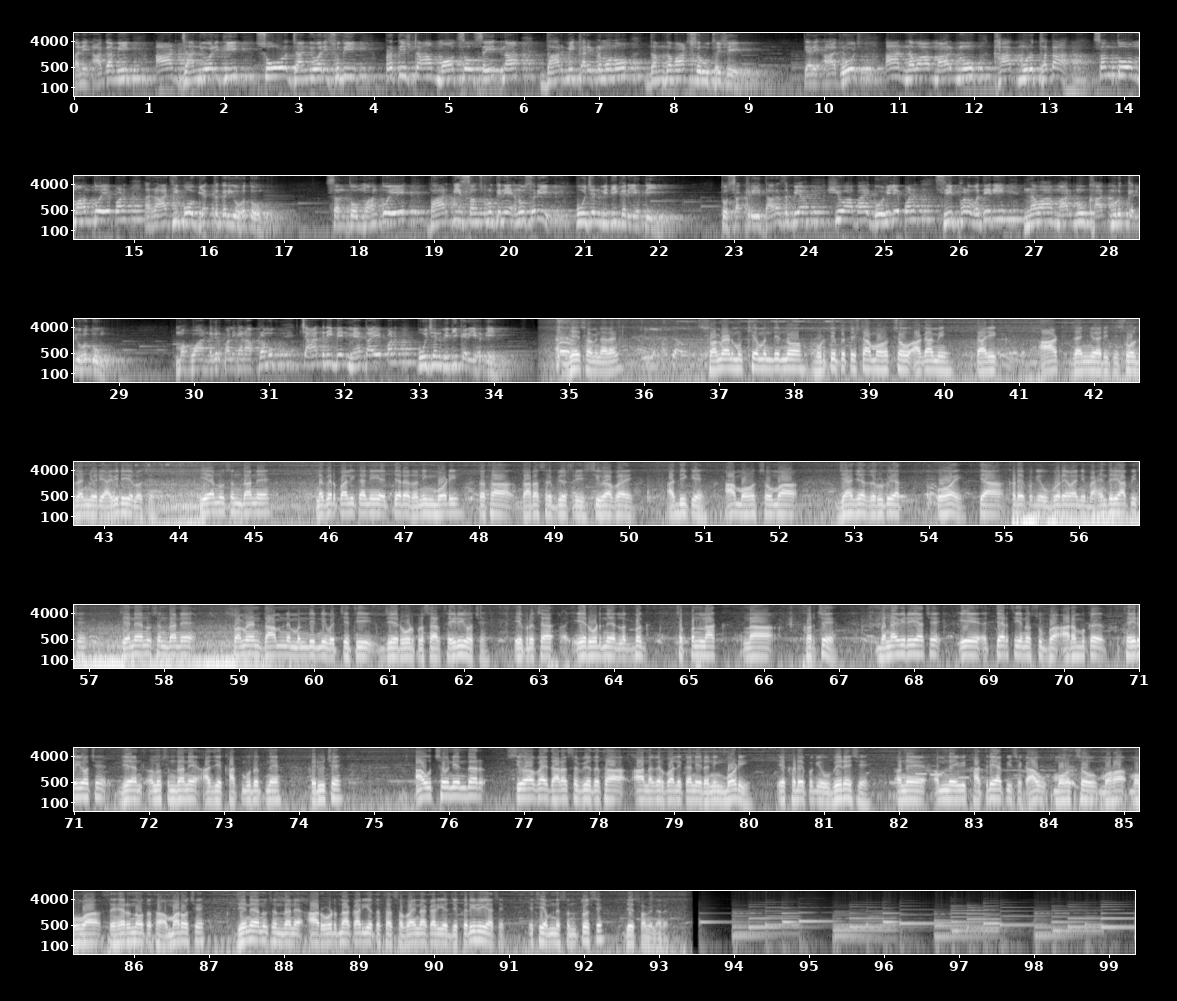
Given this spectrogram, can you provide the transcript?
અને આગામી આઠ જાન્યુઆરીથી સોળ જાન્યુઆરી સુધી પ્રતિષ્ઠા મહોત્સવ સહિતના ધાર્મિક કાર્યક્રમોનો ધમધમાટ શરૂ થશે. ત્યારે આજ રોજ આ નવા માર્ગનું ખાતમુહૂર્ત થતા સંતો મહંતોએ પણ રાજીપો વ્યક્ત કર્યો હતો. સંતો મહંતોએ ભારતીય સંસ્કૃતિને અનુસરી પૂજન વિધિ કરી હતી. તો સક્રિય ધારાસભ્ય શિવાભાઈ ગોહિલે પણ શ્રીફળ વધેરી નવા માર્ગનું ખાતમુહૂર્ત કર્યું હતું. મહુવા નગરપાલિકાના પ્રમુખ ચાંદનીબેન મહેતાએ પણ પૂજન વિધિ કરી હતી. જય સ્વામિનારાયણ. સ્વામિનારાયણ મુખ્ય મંદિરનો મૂર્તિ પ્રતિષ્ઠા મહોત્સવ આગામી તારીખ આઠ જાન્યુઆરીથી સોળ જાન્યુઆરી આવી રહેલો છે. એ અનુસંધાને નગરપાલિકાની અત્યારે રનિંગ બોડી તથા ધારાસભ્ય શ્રી શિવાભાઈ આદિકે આ મહોત્સવમાં જ્યાં જ્યાં જરૂરિયાત હોય ત્યાં ખડે પગે ઊભો રહેવાની બાહેંધરી આપી છે. જેને અનુસંધાને સ્વામિનારાયણ ધામને મંદિરની વચ્ચેથી જે રોડ પ્રસાર થઈ રહ્યો છે, એ પ્રચાર, એ રોડને લગભગ છપ્પન લાખના ખર્ચે બનાવી રહ્યા છે. એ અત્યારથી એનો શુભ આરંભ થઈ રહ્યો છે. જે અનુસંધાને આજે ખાતમુહૂર્તને કર્યું છે. આ ઉત્સવની અંદર શિવાભાઈ ધારાસભ્ય તથા આ નગરપાલિકાની રનિંગ બોડી એ ખડે પગે ઊભી રહે છે અને અમને એવી ખાતરી આપી છે કે આ મહોત્સવ મહા મહુવા શહેરનો તથા અમારો છે, જેને અનુસંધાને આ રોડના કાર્ય તથા સફાઈના કાર્ય જે કરી રહ્યા છે, એથી અમને સંતોષ છે. જય સ્વામિનારાયણ.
